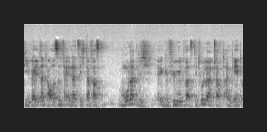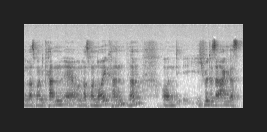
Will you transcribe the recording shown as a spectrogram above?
die Welt da draußen verändert sich da fast monatlich äh, gefühlt, was die Toollandschaft angeht und was man kann äh, und was man neu kann. Ne? Und ich würde sagen, dass,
